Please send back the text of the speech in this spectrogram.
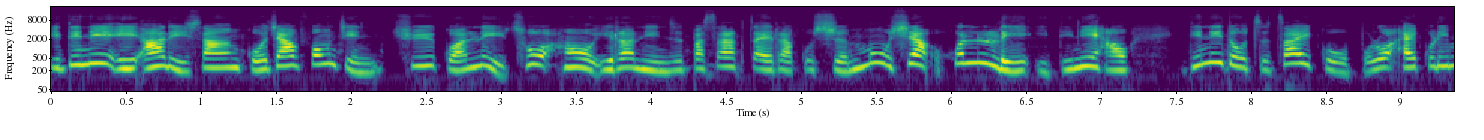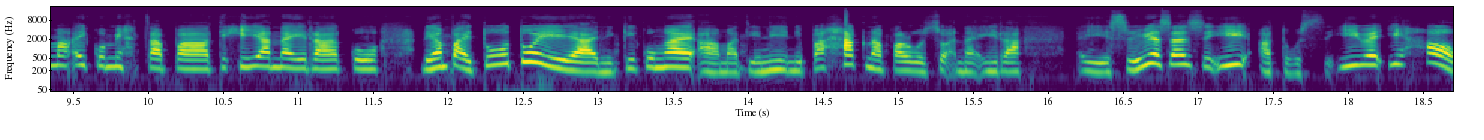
伊丁尼以阿里山国家风景区管理处吼，伊拉年子巴萨在那个神木下婚礼，伊丁尼好，伊丁尼都只在个不罗爱古里嘛爱古米扎巴蒂希亚那伊拉个两百多对呀，你给公爱阿马丁尼，你把哈那巴罗说那伊拉，诶十月三十一啊，都十一月一号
